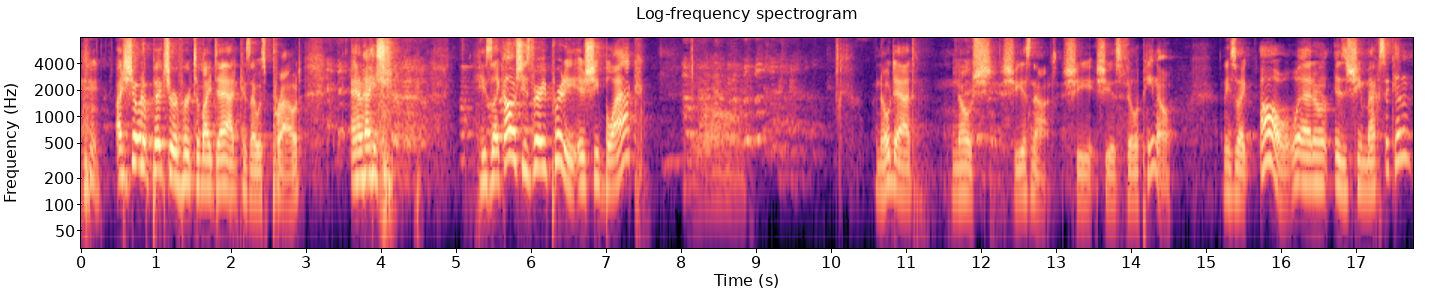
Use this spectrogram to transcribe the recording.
I showed a picture of her to my dad because I was proud, and I. He's like, oh, she's very pretty. Is she black? No, dad. No, she, she is not. She she is Filipino. And he's like, oh, well, I don't. Is she Mexican?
